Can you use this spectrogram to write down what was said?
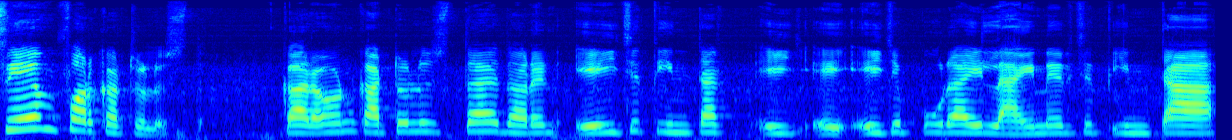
same for Katulistiwa কারণ কাটলুস্তায় ধরেন এই যে তিনটা, এই, এই- এই যে পুরা এই লাইনের যে তিনটা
